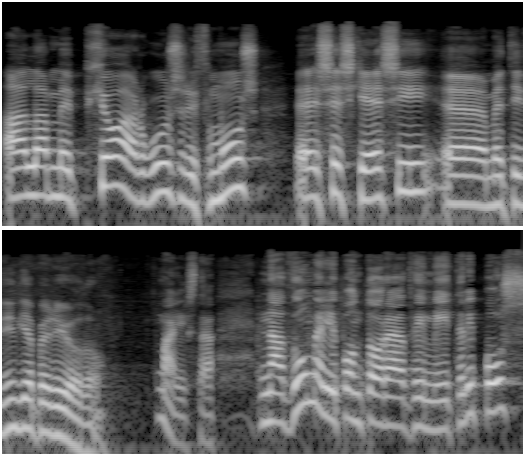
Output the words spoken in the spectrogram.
αλλά με πιο αργούς ρυθμούς ε, σε σχέση ε, με την ίδια περίοδο. Μάλιστα. Να δούμε λοιπόν τώρα, Δημήτρη, πώς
